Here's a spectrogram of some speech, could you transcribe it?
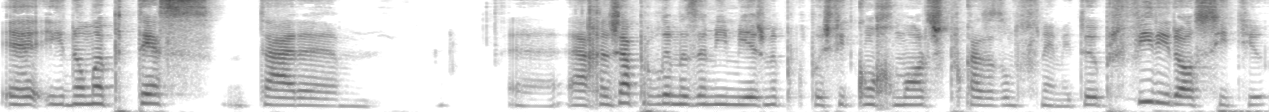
uh, e não me apetece estar a, a, arranjar problemas a mim mesma, porque depois fico com remorsos por causa de um telefonema. Então eu prefiro ir ao sítio,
